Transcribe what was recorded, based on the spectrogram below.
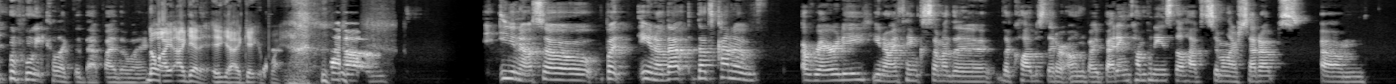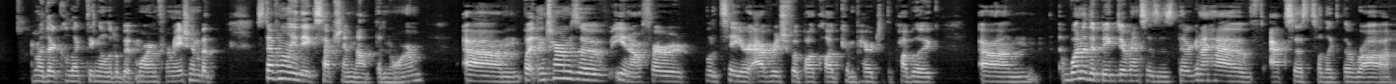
we collected that by the way. No i, I get it. Yeah i get your point. Um, you know so but you know that that's kind of a rarity you know i think some of the the clubs that are owned by betting companies they'll have similar setups um, where they're collecting a little bit more information but it's definitely the exception not the norm um, but in terms of, you know, for let's say your average football club compared to the public, um, one of the big differences is they're going to have access to like the raw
